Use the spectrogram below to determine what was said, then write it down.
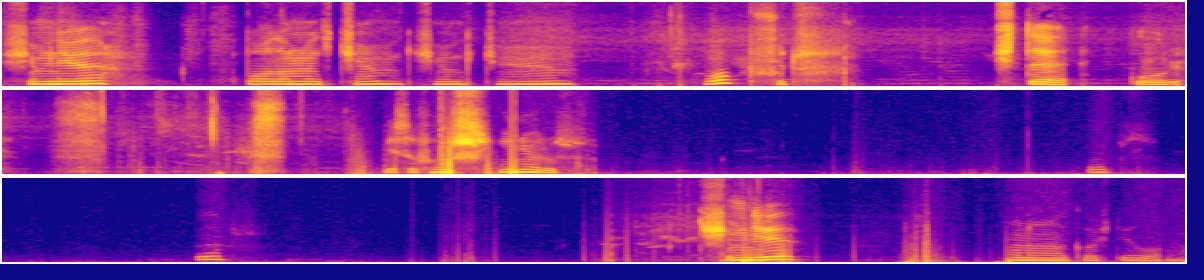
Şimdi bu adamla gideceğim. Gideceğim gideceğim. Hop şut. İşte gol. 1-0 yeniyoruz. Ups. Ups. Şimdi ana kaçtı ya bana.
